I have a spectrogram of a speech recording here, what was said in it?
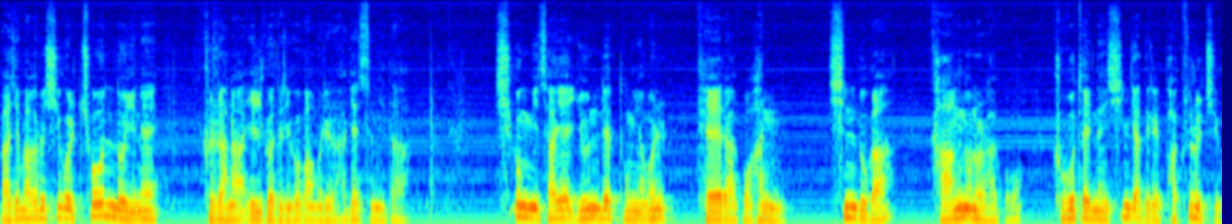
마지막으로 시골 초원 노인의 글을 하나 읽어드리고 마무리를 하겠습니다. 시국 미사에 윤 대통령을 개라고 한 신부가 강론을 하고 그곳에 있는 신자들이 박수를 치고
